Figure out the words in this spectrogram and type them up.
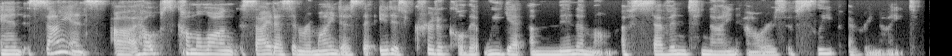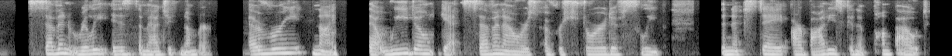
And science uh, helps come alongside us and remind us that it is critical that we get a minimum of seven to nine hours of sleep every night. Seven really is the magic number. Every night that we don't get seven hours of restorative sleep, the next day our body's going to pump out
